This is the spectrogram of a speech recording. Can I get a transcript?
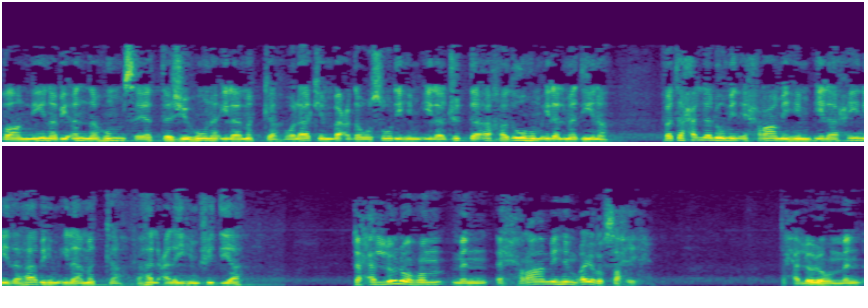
ظانين بأنهم سيتجهون إلى مكة ولكن بعد وصولهم إلى جدة أخذوهم إلى المدينة فتحللوا من إحرامهم إلى حين ذهابهم إلى مكة فهل عليهم فدية؟ تحللهم من إحرامهم غير صحيح. تحللهم من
